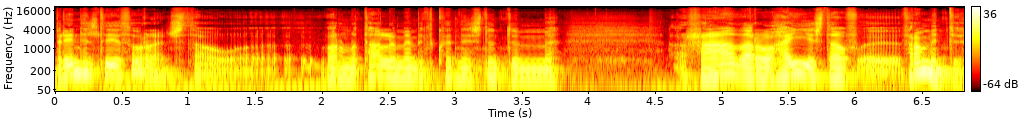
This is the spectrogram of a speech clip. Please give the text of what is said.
Brynhildi Þóræns þá var hún að tala um einmitt hvernig stundum hraðar og hægist á framvindu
